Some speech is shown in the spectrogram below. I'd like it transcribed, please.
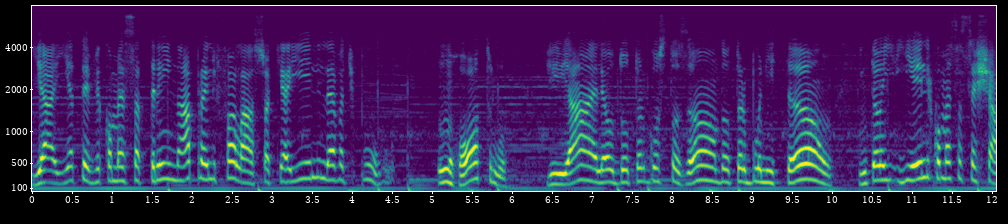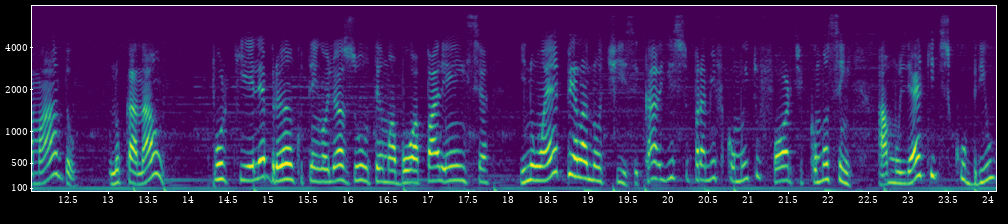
E aí a TV começa a treinar para ele falar, só que aí ele leva tipo um rótulo de ah, ele é o doutor gostosão, doutor bonitão, então, e ele começa a ser chamado no canal porque ele é branco, tem olho azul, tem uma boa aparência. E não é pela notícia. Cara, isso para mim ficou muito forte. Como assim? A mulher que descobriu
